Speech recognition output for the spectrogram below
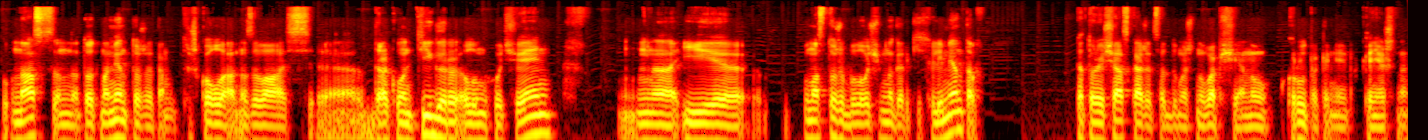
у нас на тот момент тоже там школа называлась э, Дракон Тигр Лун Ху Чуэнь, э, и у нас тоже было очень много таких элементов, которые сейчас, кажется, думаешь, ну вообще, ну круто, конечно.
